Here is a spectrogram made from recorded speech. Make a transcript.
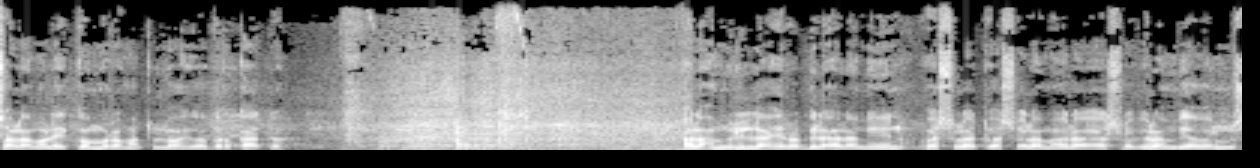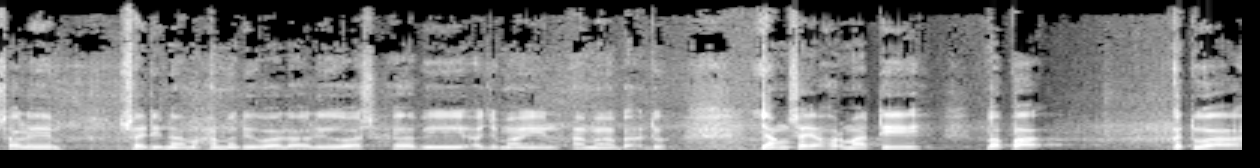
Assalamualaikum warahmatullahi wabarakatuh Alhamdulillahirabbil alamin wassalatu wassalamu ala asrofil anbiya wal mursalin sayyidina Muhammad wa ala alihi washabi ajmain amma ba'du. Yang saya hormati Bapak Ketua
